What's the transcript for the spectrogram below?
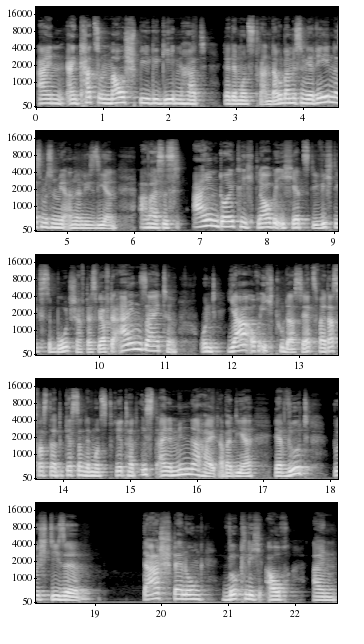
ein, ein Katz-und-Maus-Spiel gegeben hat der Demonstranten. Darüber müssen wir reden, das müssen wir analysieren. Aber es ist eindeutig, glaube ich, jetzt die wichtigste Botschaft, dass wir auf der einen Seite und ja, auch ich tue das jetzt, weil das, was da gestern demonstriert hat, ist eine Minderheit, aber der, der wird durch diese Darstellung wirklich auch ein,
